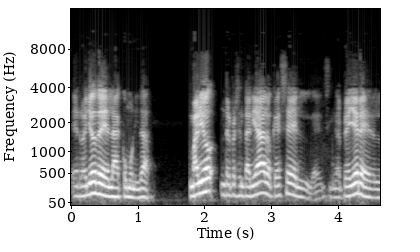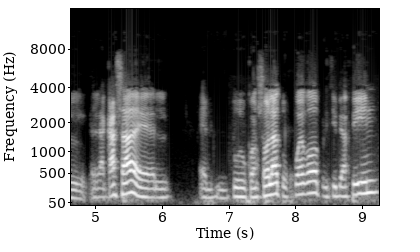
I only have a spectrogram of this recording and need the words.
el rollo de la comunidad. Mario representaría lo que es el, el single player, el, la casa, el, el- tu consola, tu juego, principio a fin.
